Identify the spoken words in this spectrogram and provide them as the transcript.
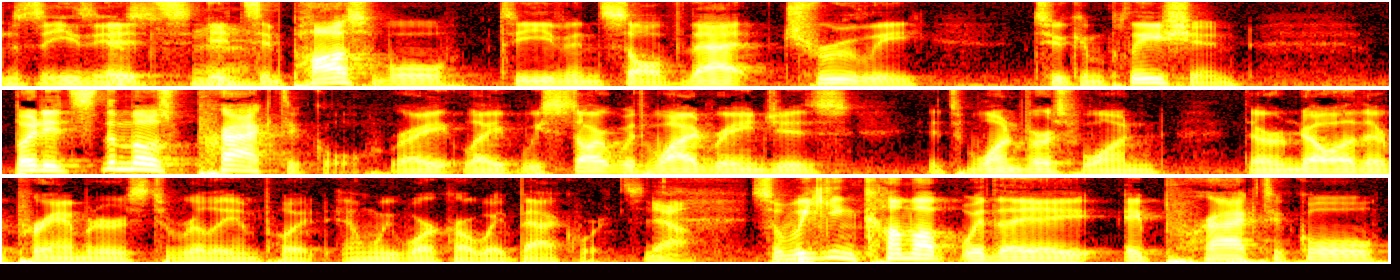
It's the easiest. It's yeah. it's impossible to even solve that truly to completion, but it's the most practical, right? Like we start with wide ranges. It's one versus one. There are no other parameters to really input, and we work our way backwards. Yeah. So we can come up with a a practical,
